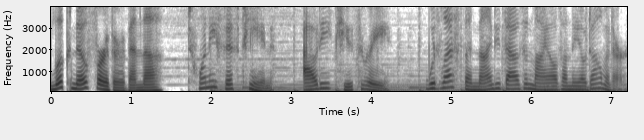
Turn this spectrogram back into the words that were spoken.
Look no further than the 2015 Audi Q3. With less than 90,000 miles on the odometer,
